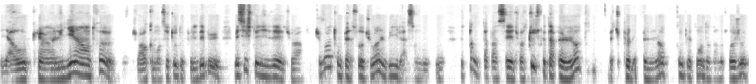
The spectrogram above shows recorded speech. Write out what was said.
il n'y a aucun lien entre eux. Tu vas recommencer tout depuis le début. Mais si je te disais, tu vois, tu vois ton perso, tu vois, lui, il a beaucoup. Le temps que tu as passé, tu vois, tout ce que tu as unlock, ben, tu peux le unlock complètement dans un autre jeu.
